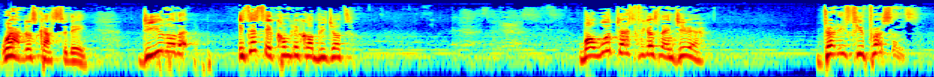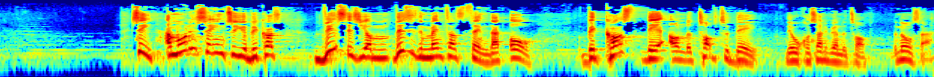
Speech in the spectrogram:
Where are those cars today? Do you know that it has a company called Peugeot? But who drives Peugeot Nigeria? Very few persons. See, I'm only saying to you because this is your this is the mental thing that oh, because they are on the top today, they will continue to be on the top. No, sir.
